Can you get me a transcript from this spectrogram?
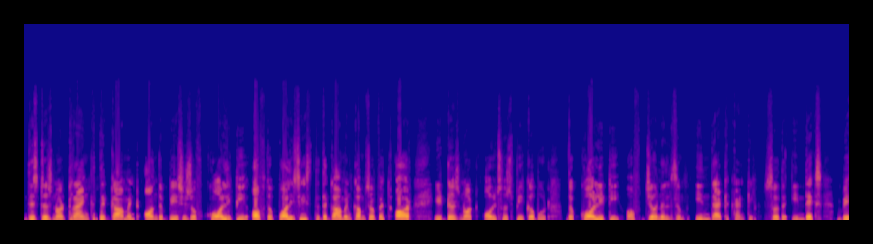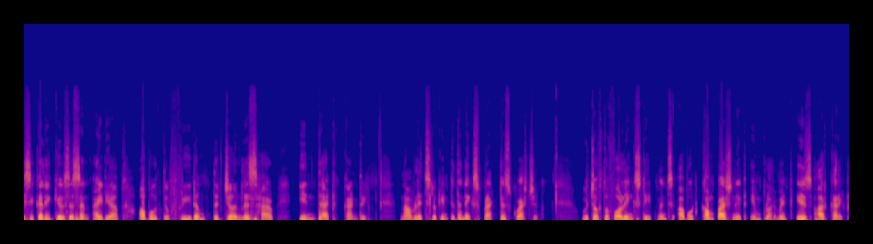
this does not rank the government on the basis of quality of the policies that the government comes up with or it does not also speak about the quality of journalism in that country. So the index basically gives us an idea about the freedom the journalists have in that country. Now let's look into the next practice question. Which of the following statements about compassionate employment is are correct?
